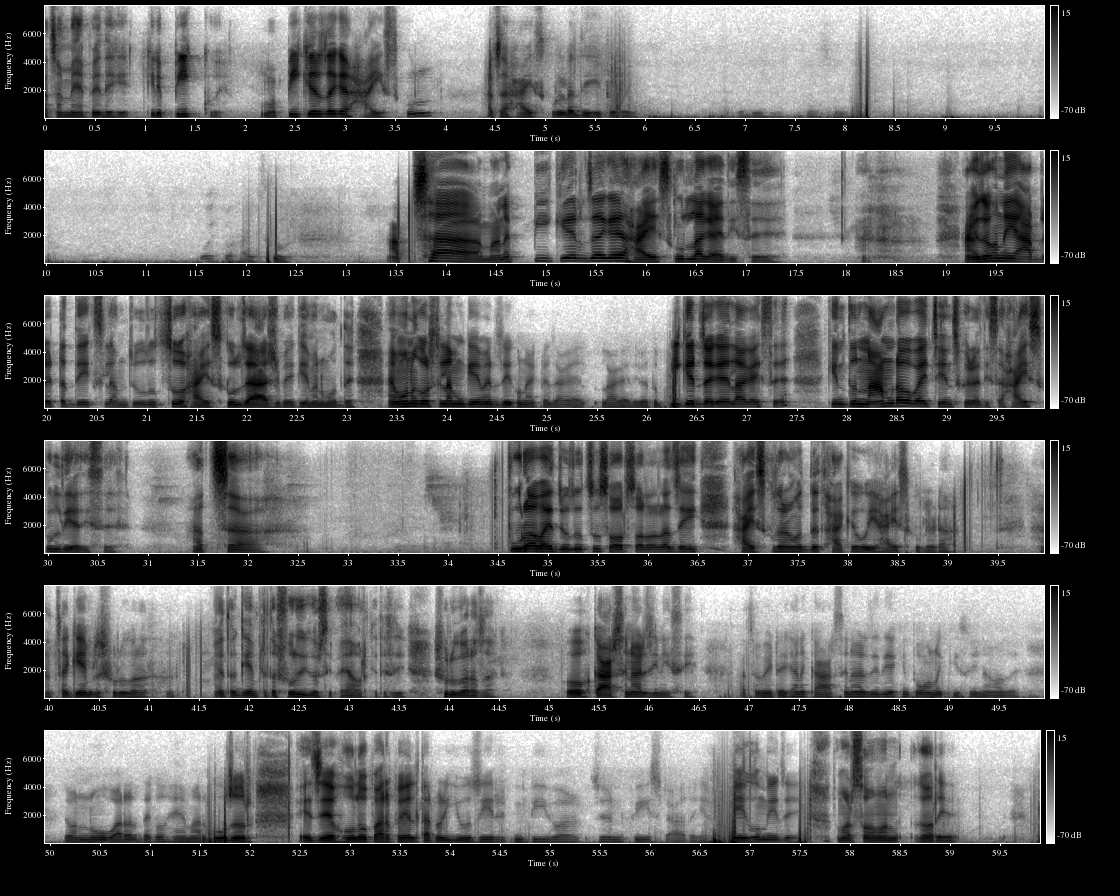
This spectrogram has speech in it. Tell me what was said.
আচ্ছা ম্যাপে দেখি কিরে পিক কই? পিকের জায়গায় হাই স্কুল আচ্ছা হাই স্কুলটা দেখি তো ভাই। ওই তো হাই স্কুল আচ্ছা মানে পিকের জায়গায় হাই স্কুল লাগাই দিছে। আমি যখন এই আপডেটটা দেখছিলাম জুজুৎসু হাই স্কুল যা আসবে গেমের মধ্যে, আমি মনে করছিলাম গেমের যে কোনো একটা জায়গায় লাগাই দিবে। তো পিকের জায়গায় লাগাইছে, কিন্তু নামটাও ভাই চেঞ্জ করে দিছে হাই স্কুল দিয়ে দিছে। আচ্ছা। পুরা ভাই জুজুৎসু সরসরারা যেই হাই স্কুলের মধ্যে থাকে, ওই হাই স্কুল এটা আচ্ছা গেম প্লে শুরু করা। এই তো গেম তো শুরুই করছি ভাই, আবার খেতেছি। শুরু করা যাক। ও কার এনার্জি নিছি। আচ্ছা ওইটা এখানে কার এনার্জি দিয়ে কিন্তু অনেক কিছুই নেওয়া যায়। যেমন নো বারার দেখো হ্যামার গোজর এই যে হোলো পার্পেল তারপর ইউজির ডিভার্জন ফিস্ট আর বেগমি যে তোমার সমান করে,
